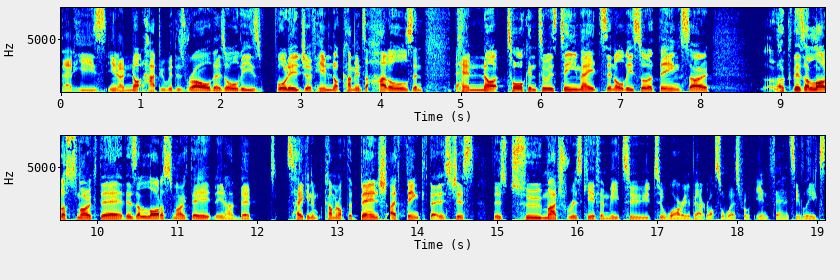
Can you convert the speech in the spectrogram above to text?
that he's you know not happy with his role. There's all these footage of him not coming to huddles and and not talking to his teammates and all these sort of things. So look, there's a lot of smoke there. There's a lot of smoke there. You know, they're taking him coming off the bench. I think that it's just there's too much risk here for me to to worry about Russell Westbrook in fantasy leagues.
